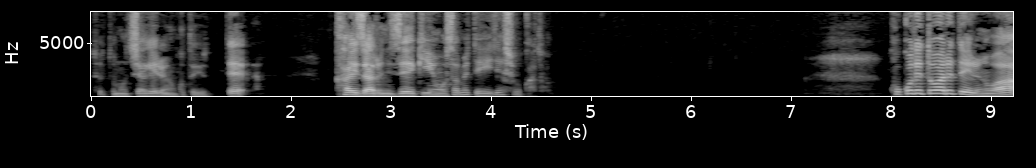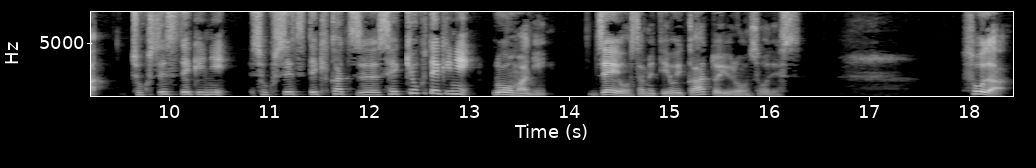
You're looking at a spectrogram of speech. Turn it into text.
ちょっと持ち上げるようなこと言って、カイザールに税金を納めていいでしょうかと。ここで問われているのは、直接的に、直接的かつ積極的にローマに税を納めてよいかという論争です。そうだ。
